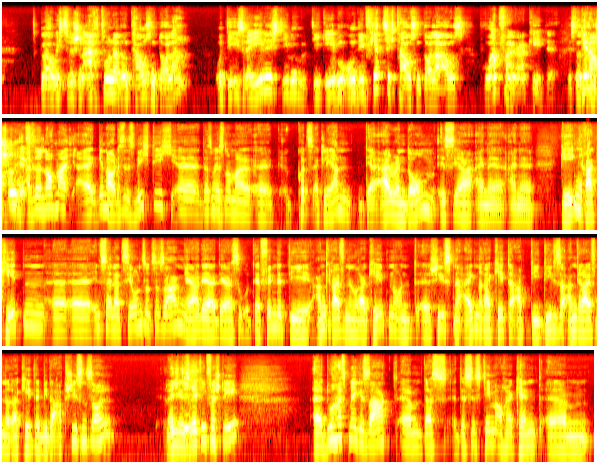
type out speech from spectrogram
glaube ich, zwischen 800 und 1000 Dollar. Und die Israelis, die, die geben um die 40.000 Dollar aus pro Abfangrakete. Das ist natürlich genau. schon heftig. Also nochmal, äh, genau, das ist wichtig, äh, dass wir das nochmal äh, kurz erklären. Der Iron Dome ist ja eine, eine Gegenraketeninstallation äh, sozusagen. Ja, der, der, der findet die angreifenden Raketen und äh, schießt eine eigene Rakete ab, die diese angreifende Rakete wieder abschießen soll. Wenn richtig. ich es richtig verstehe. Äh, du hast mir gesagt, ähm, dass das System auch erkennt, ähm,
